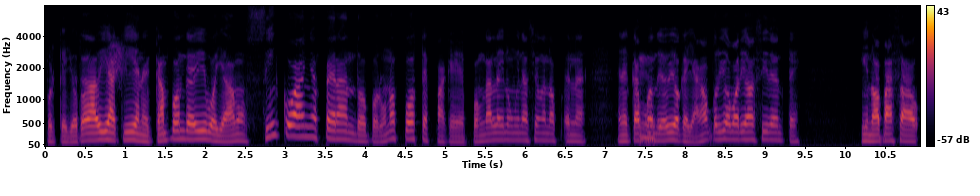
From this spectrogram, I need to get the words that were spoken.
Porque yo todavía aquí en el campo donde vivo llevamos cinco años esperando por unos postes para que pongan la iluminación en, los- en, la- en el campo Mm. donde yo vivo, que ya han ocurrido varios accidentes y no ha pasado.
